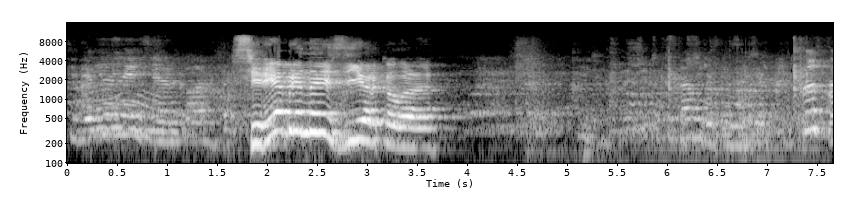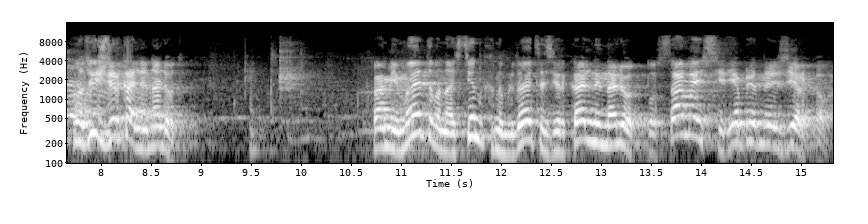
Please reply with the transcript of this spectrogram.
Серебряное зеркало. серебряное зеркало. Вот видишь, зеркальный налет. Помимо этого на стенках наблюдается зеркальный налет, то самое серебряное зеркало.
